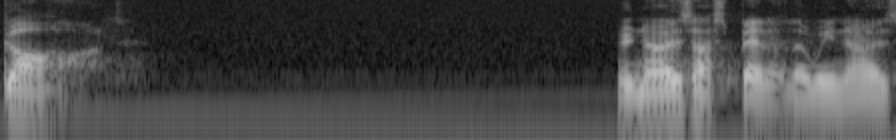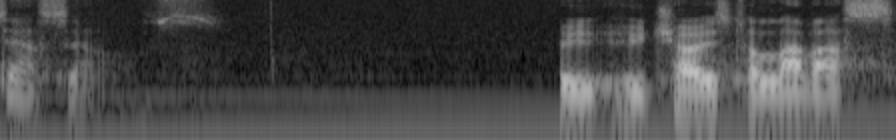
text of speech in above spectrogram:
God, who knows us better than we know ourselves, who, who chose to love us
